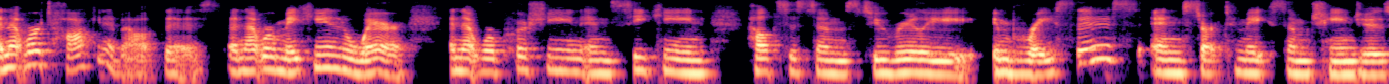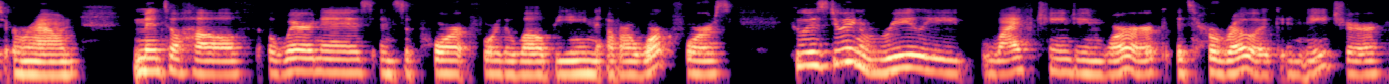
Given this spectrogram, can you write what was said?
and that we're talking about this and that we're making it aware and that we're pushing and seeking health systems to really embrace this and start to make some changes around mental health awareness and support for the well-being of our workforce who is doing really life-changing work. It's heroic in nature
